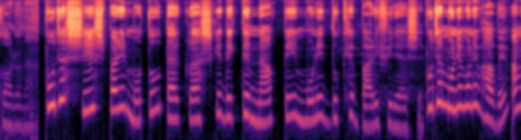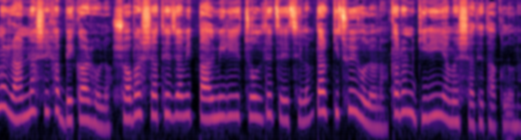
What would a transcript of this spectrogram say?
করোনা পূজা শেষবারের মতো তার ক্রাশকে দেখতে না পেয়ে মনের দুঃখে বাড়ি ফিরে আসে। পূজা মনে মনে ভাবে, আমার রান্না শেখা বেকার হলো। সবার সাথে যে আমি তাল মিলিয়ে চলতে চেয়েছিলাম, তার কিছুই হলো না। কারণ গিরিই আমার সাথে থাকল না।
